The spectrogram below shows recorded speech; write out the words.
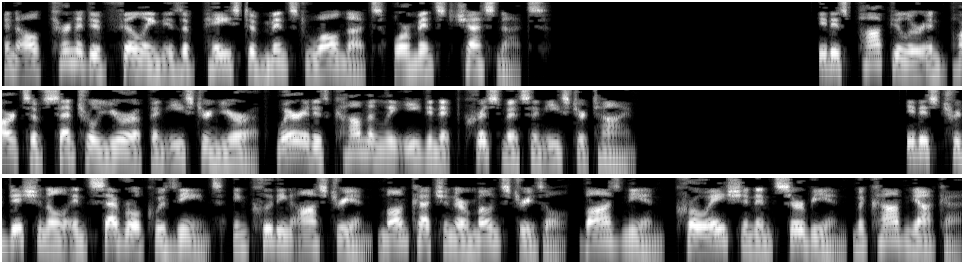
An alternative filling is a paste of minced walnuts, or minced chestnuts. It is popular in parts of Central Europe and Eastern Europe, where it is commonly eaten at Christmas and Easter time. It is traditional in several cuisines, including Austrian Mohnkuchen or Mohnstriezel, Bosnian, Croatian and Serbian Makovnjaka,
